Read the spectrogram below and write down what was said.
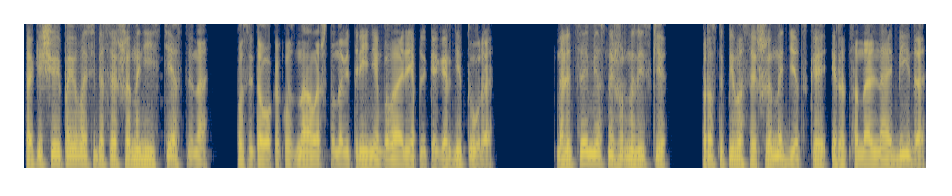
так еще и повела себя совершенно неестественно после того, как узнала, что на витрине была реплика гарнитура. На лице местной журналистки проступила совершенно детская иррациональная обида,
